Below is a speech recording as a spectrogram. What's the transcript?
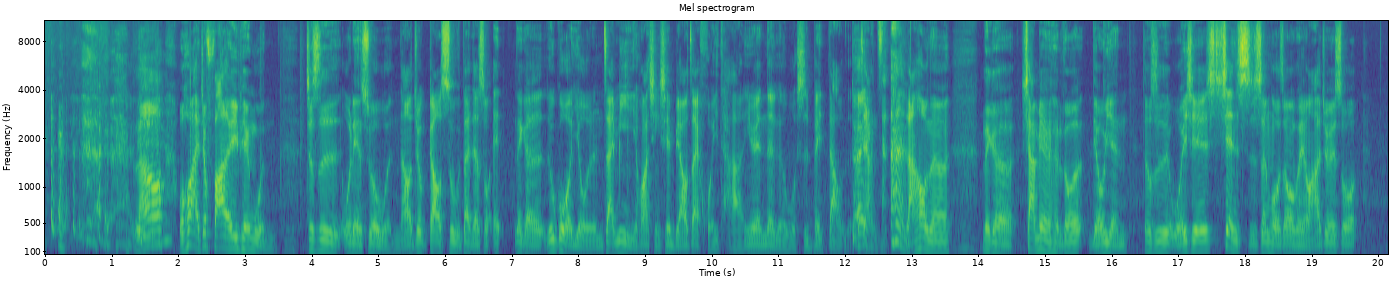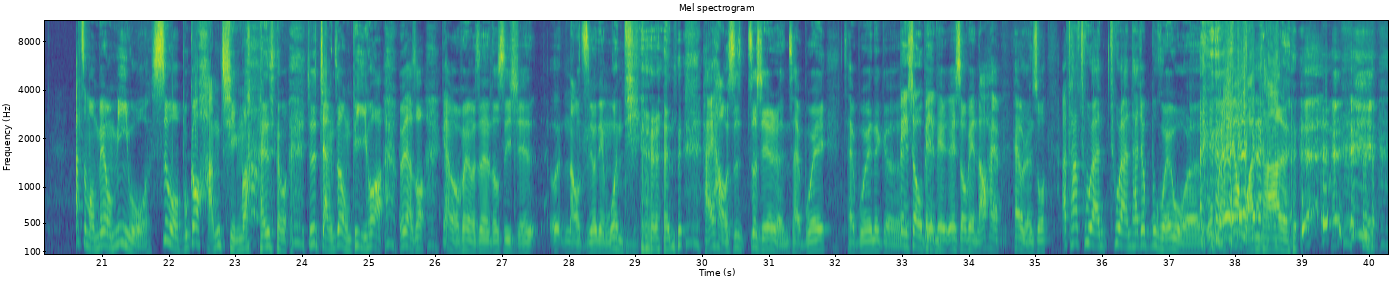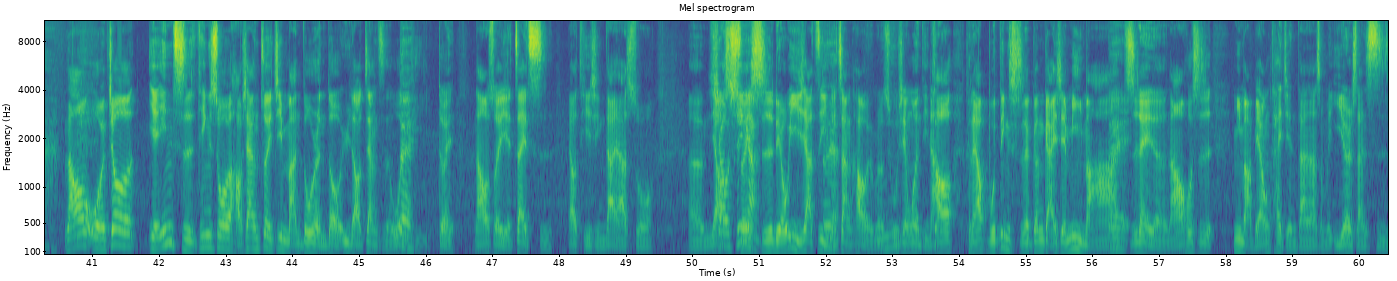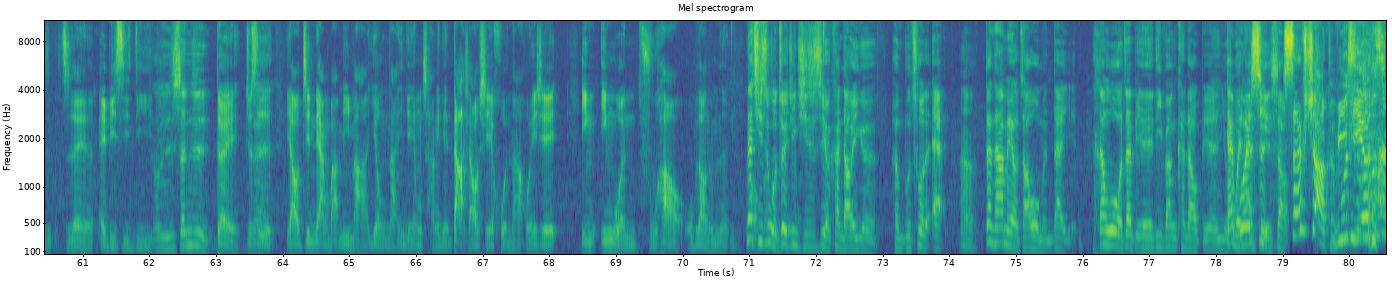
然后我后来就发了一篇文，就是我脸书的文，然后就告诉大家说，哎、欸，那个如果有人在密你的话，请先不要再回他，因为那个我是被盗的这样子。然后呢，那个下面很多留言。都是我一些现实生活中的朋友，他就会说：“啊，怎么没有密我？是我不够行情吗？还是什么？就是讲这种屁话。”我就想说，看我朋友真的都是一些脑子有点问题的人，还好是这些人才不会才不会那个被受骗被被受骗。然后还有还有人说：“啊，他突然突然他就不回我了，我本来要玩他了。”然后我就也因此听说，好像最近蛮多人都有遇到这样子的问题。对，然后所以也在此要提醒大家说，嗯、呃，要随时留意一下自己的账号有没有出现问题，然后可能要不定时的更改一些密码啊之类的，然后或是密码不要用太简单啊，什么一二三四之类的 A B C D，或者是生日，对，就是要尽量把密码用难一点，用长一点，大小写混啊，混一些英英文符号，我不知道能不能。那其实我最近其实是有看到一个很不错的 app，嗯，但他没有找我们代言，但我有在别的地方看到别人有该不会是 Surfshark VPN？不是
